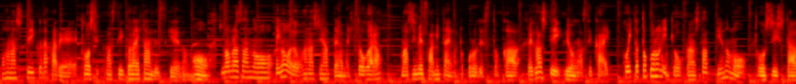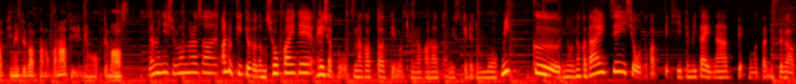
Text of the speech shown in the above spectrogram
お話していく中で投資させていただいたんですけれども、島村さんの今までお話にあったような人柄、真面目さみたいなところですとか、目指していくような世界、こういったところに共感したっていうのも投資した決め手だったのかなというふうに思ってます。ちなみに島村さん、ある企業の紹介で弊社とつながったって今木村からあったんですけれども、ミックのなんか第一印象とかって聞いてみたいなって思ったんですが。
